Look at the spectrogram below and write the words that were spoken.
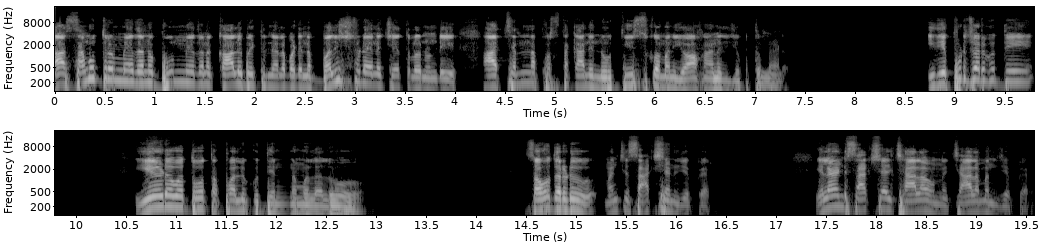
ఆ సముద్రం మీదను భూమి మీదను కాలు పెట్టి నిలబడిన బలిష్ఠుడైన చేతిలో నుండి ఆ చిన్న పుస్తకాన్ని నువ్వు తీసుకోమని యోహానికి చెప్తున్నాడు. ఇది ఎప్పుడు జరుగుద్ది? ఏడవ దూత పలుకు దినములలో. సహోదరుడు మంచి సాక్షి అని చెప్పారు. ఇలాంటి సాక్ష్యాలు చాలా ఉన్నాయి. చాలామంది చెప్పారు.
